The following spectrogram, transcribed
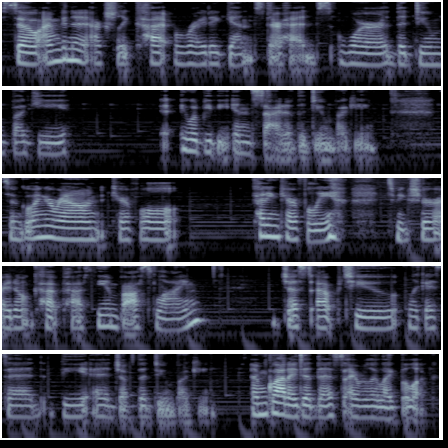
So I'm going to actually cut right against their heads where the Doom Buggy, it would be the inside of the Doom Buggy. So I'm going around careful, cutting carefully to make sure I don't cut past the embossed line, just up to, like I said, the edge of the Doom Buggy. I'm glad I did this. I really like the look.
